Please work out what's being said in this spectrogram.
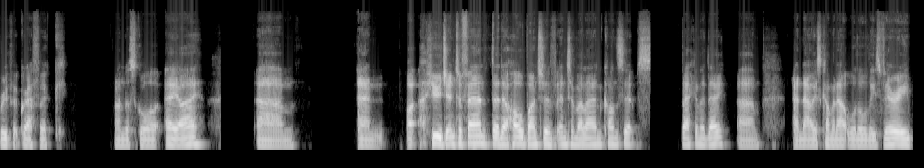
Rupert Graphic underscore AI. Um, and a, huge Inter fan, did a whole bunch of Inter Milan concepts back in the day. Um, and now he's coming out with all these very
